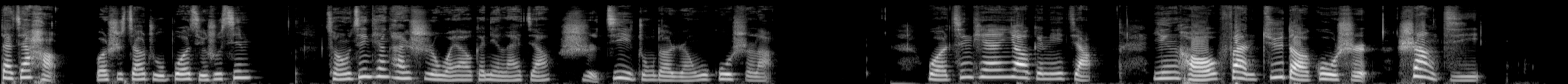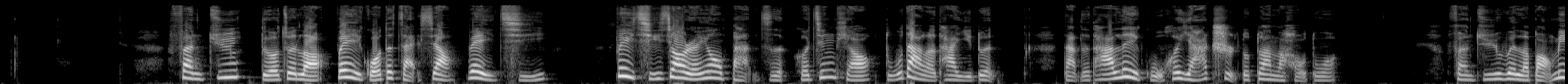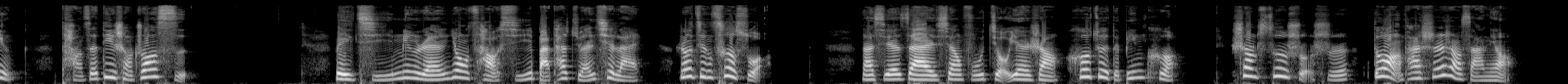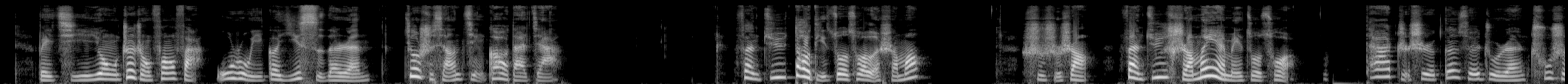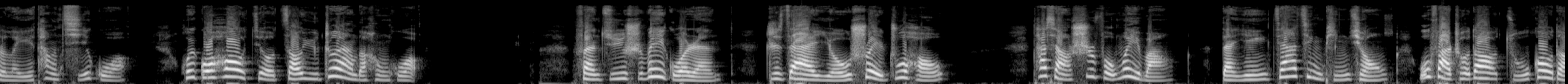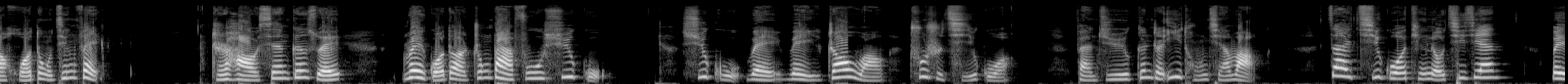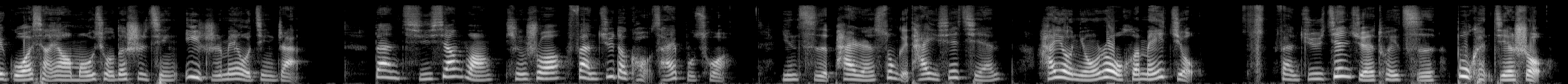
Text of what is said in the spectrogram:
大家好，我是小主播吉舒心。从今天开始，我要给你来讲《史记》中的人物故事了。我今天要给你讲殷侯范雎的故事上集。范雎得罪了魏国的宰相魏齐，魏齐叫人用板子和荆条毒打了他一顿，打得他肋骨和牙齿都断了好多。范雎为了保命，躺在地上装死。魏齐命人用草席把他卷起来，扔进厕所。那些在相府酒宴上喝醉的宾客，上厕所时都往他身上撒尿。魏齐用这种方法侮辱一个已死的人，就是想警告大家：范雎到底做错了什么？事实上，范雎什么也没做错。他只是跟随主人出使了一趟齐国，回国后就遭遇这样的横祸。范雎是魏国人，志在游说诸侯。他想侍奉魏王，但因家境贫穷，无法筹到足够的活动经费，只好先跟随魏国的中大夫虚谷。虚谷为魏昭王出使齐国。范雎跟着一同前往，在齐国停留期间，魏国想要谋求的事情一直没有进展。但齐襄王听说范雎的口才不错，因此派人送给他一些钱，还有牛肉和美酒。范雎坚决推辞，不肯接受。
